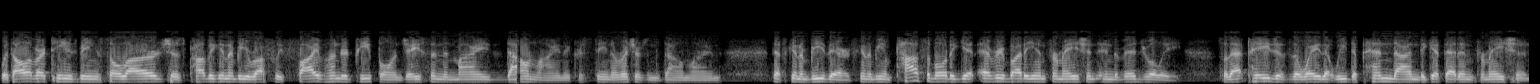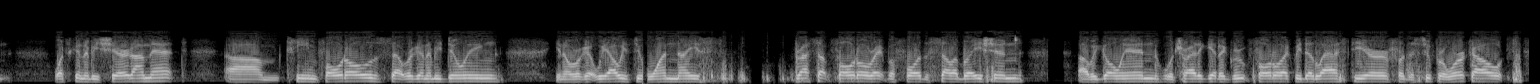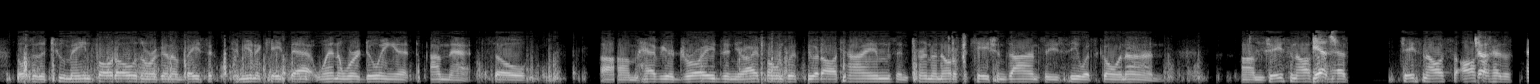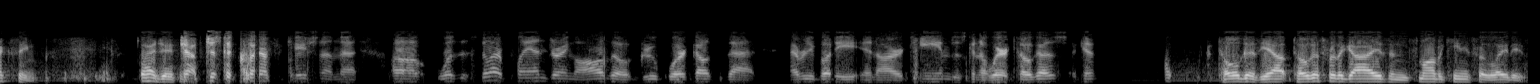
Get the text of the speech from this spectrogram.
With all of our teams being so large, there's probably going to be roughly 500 people in Jason and my downline and Christina Richardson's downline that's going to be there. It's going to be impossible to get everybody information individually. So that page is the way that we depend on to get that information. What's going to be shared on that? Um, team photos that we're going to be doing. You know, we're we always do one nice dress up photo right before the celebration. Uh, we go in, we'll try to get a group photo like we did last year for the super workout. Those are the two main photos, and we're going to basically communicate that when we're doing it on that. So um, have your droids and your iPhones with you at all times, and turn the notifications on so you see what's going on. Um, Jason also yes. has Jason also also Jeff. has a texting. Go ahead, Jason. Jeff, just a clarification on that. Uh, was it still our plan during all the group workouts that everybody in our teams is going to wear togas again? Togas, yeah, togas for the guys and small bikinis for the ladies.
